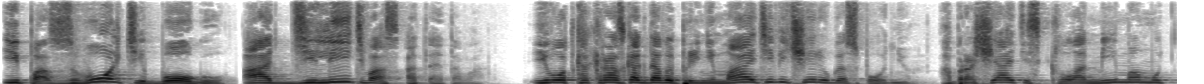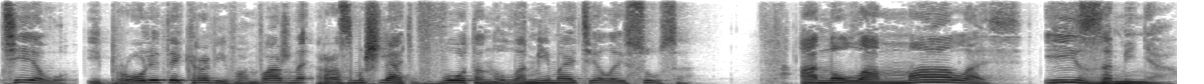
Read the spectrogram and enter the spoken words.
и позвольте Богу отделить вас от этого. И вот как раз, когда вы принимаете вечерю Господню, обращайтесь к ломимому телу и пролитой крови. Вам важно размышлять, вот оно, ломимое тело Иисуса. Оно ломалось из-за меня.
